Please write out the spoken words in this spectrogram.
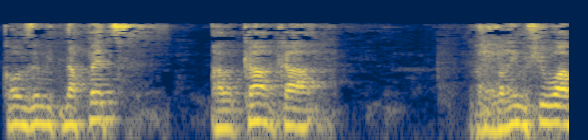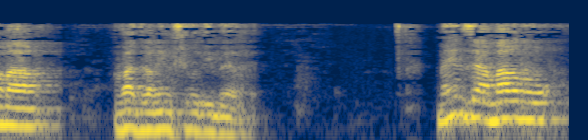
כל זה מתנפץ על קרקע הדברים שהוא אמר והדברים שהוא דיבר. מעין זה אמרנו,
